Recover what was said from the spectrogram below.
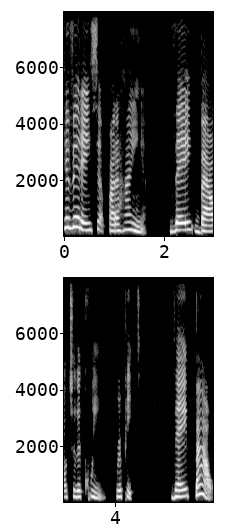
reverência para a rainha. They bow to the queen. Repeat. They bow.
